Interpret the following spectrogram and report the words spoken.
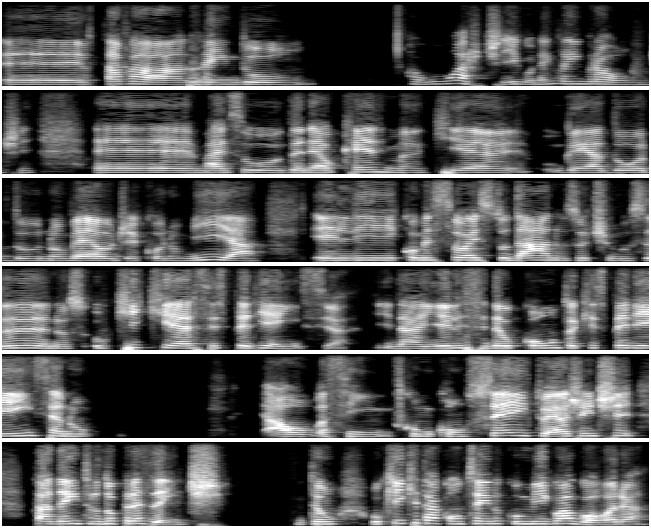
É, eu estava lendo algum artigo, nem lembro aonde, é, mas o Daniel Kahneman, que é o ganhador do Nobel de Economia, ele começou a estudar nos últimos anos o que, que é essa experiência. E daí ele se deu conta que experiência no, assim, como conceito, é a gente estar tá dentro do presente. Então, o que está acontecendo comigo agora?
